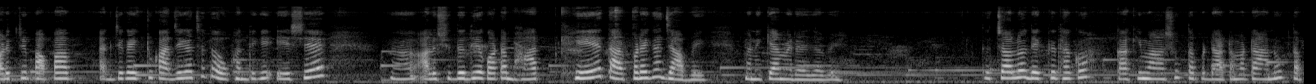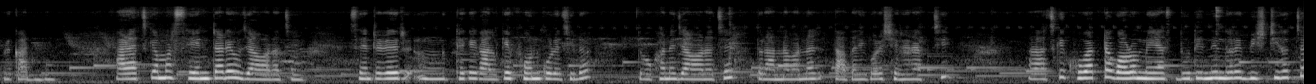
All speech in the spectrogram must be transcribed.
আরেকটি পাপা এক জায়গায় একটু কাজে গেছে তো, ওখান থেকে এসে আলু সিদ্ধ দিয়ে কটা ভাত খেয়ে তারপরে গিয়ে যাবে মানে ক্যামেরায় যাবে। তো চলো দেখতে থাকো, কাকিমা আসুক, তারপর ডাটা মাটা আনুক, তারপরে কাটবো। আর আজকে আমার সেন্টারেও যাওয়ার আছে। সেন্টারের থেকে কালকে ফোন করেছিল। তো ওখানে যাওয়ার আছে। তো রান্নাবান্না তাড়াতাড়ি করে সেরে রাখছি। আর আজকে খুব একটা গরম নেই। আজ দু, তিন দিন ধরে বৃষ্টি হচ্ছে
